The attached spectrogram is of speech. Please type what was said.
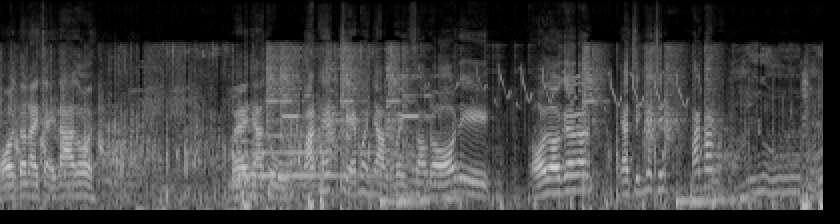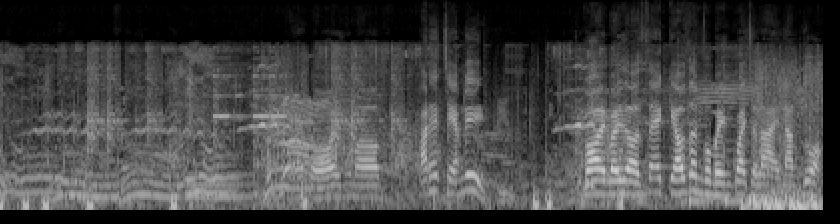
Thôi tao này chạy ra thôi. Về nhà thủ bắt hết chém ở nhà của mình, sau đó thì rồi rồi, cái nhà chính nhà chính, bắt bắt. Rồi nhưng mà bắt hết chém đi. Rồi, bây giờ sẽ kéo dân của mình quay trở lại làm ruộng.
